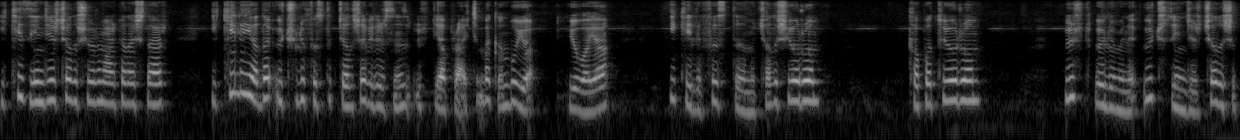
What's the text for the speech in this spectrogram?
2 zincir çalışıyorum arkadaşlar. İkili ya da üçlü fıstık çalışabilirsiniz üst yaprağı için. Bakın bu yuvaya ikili fıstığımı çalışıyorum. Kapatıyorum. Üst bölümüne 3 zincir çalışıp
